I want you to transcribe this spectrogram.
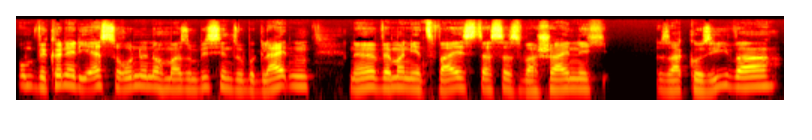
um, wir können ja die erste Runde noch mal so ein bisschen so begleiten. Ne, wenn man jetzt weiß, dass das wahrscheinlich Sarkozy war,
